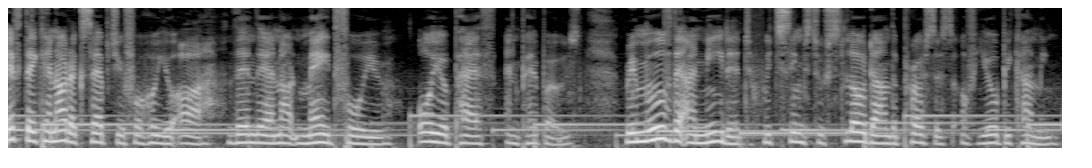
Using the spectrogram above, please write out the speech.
If they cannot accept you for who you are, then they are not made for you or your path and purpose. Remove the unneeded, which seems to slow down the process of your becoming.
